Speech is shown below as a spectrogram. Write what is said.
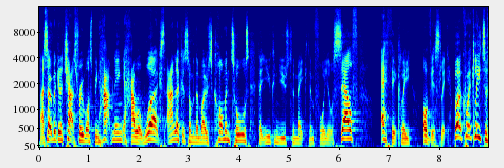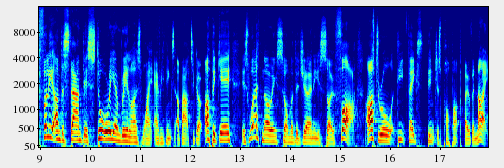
Uh, so we're going to chat through what's been happening, how it works, and look at some of the most common tools that you can use to make them for yourself, ethically, obviously. But quickly, to fully understand this story and realize why everything's about to go up a gear, it's worth knowing some of the journey so far. After all, deepfakes didn't just pop up overnight.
